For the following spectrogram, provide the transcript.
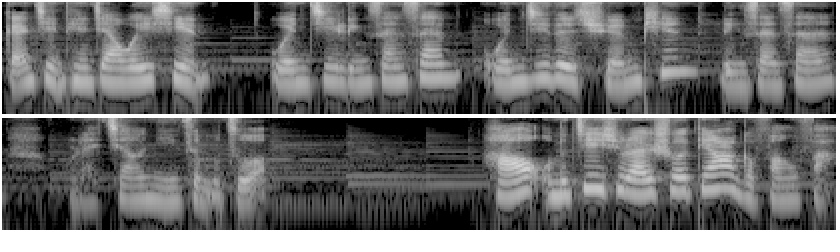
赶紧添加微信文姬零三三，文姬的全拼零三三，我来教你怎么做。好，我们继续来说第二个方法，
